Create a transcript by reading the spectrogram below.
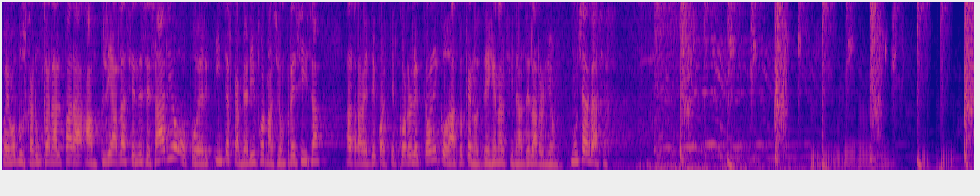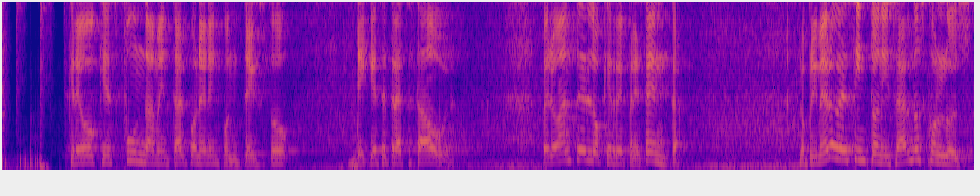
podemos buscar un canal para ampliarla si es necesario o poder intercambiar información precisa a través de cualquier correo electrónico o dato que nos dejen al final de la reunión. Muchas gracias. Creo que es fundamental poner en contexto de qué se trata esta obra. Pero antes lo que representa. Lo primero es sintonizarnos con los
